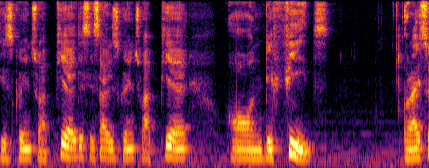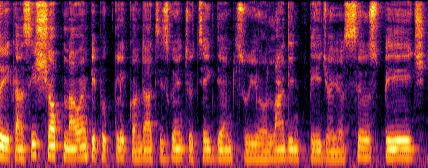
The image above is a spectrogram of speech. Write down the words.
is going to appear. This is how it's going to appear on the feeds. All right so you can see shop now. When people click on that it's going to take them to your landing page or your sales page.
